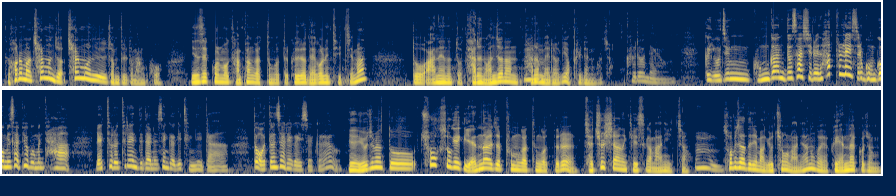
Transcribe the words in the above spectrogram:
그 허름한 철문점, 철물점들도 많고 인쇄 골목 간판 같은 것들 그대로 내걸린 채 있지만 또 안에는 또 다른 완전한 다른 음. 매력이 어필되는 거죠. 그러네요. 그 요즘 공간도 사실은 핫플레이스를 곰곰이 살펴보면 다 레트로 트렌드다는 생각이 듭니다. 또 어떤 사례가 있을까요? 예, 요즘엔 또 추억 속의 그 옛날 제품 같은 것들을 재출시하는 케이스가 많이 있죠. 음. 소비자들이 막 요청을 많이 하는 거예요. 그 옛날 거 좀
